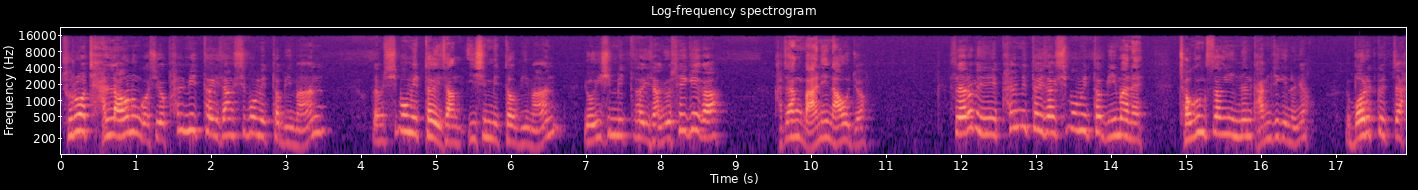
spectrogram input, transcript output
주로 잘 나오는 것이 요 8m 이상 15m 미만, 그 다음에 15m 이상 20m 미만, 요 20m 이상 요 세 개가 가장 많이 나오죠. 그래서 여러분이 8m 이상 15m 미만의 적응성이 있는 감지기는요, 머리 글자,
